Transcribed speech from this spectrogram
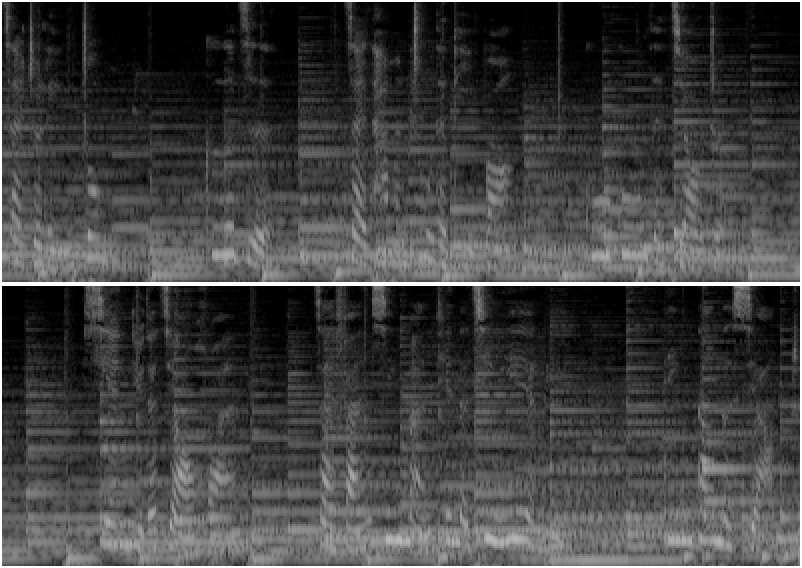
在这林中，鸽子在它们住的地方咕咕地叫着，仙女的脚环在繁星满天的静夜里叮当地响着。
